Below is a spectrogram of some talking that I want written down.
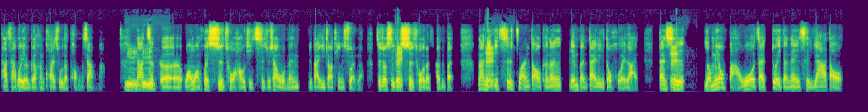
它才会有一个很快速的膨胀嘛。嗯，那这个往往会试错好几次，就像我们礼拜一就要停损了，这就是一个试错的成本。那你一次赚到，可能连本带利都回来，但是有没有把握在对的那一次压到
